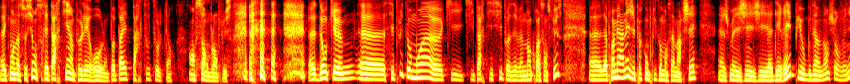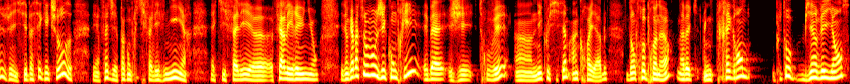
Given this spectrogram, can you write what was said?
avec mon associé, on se répartit un peu les rôles. On peut pas être partout tout le temps, ensemble en plus. Euh, donc euh, c'est plutôt moi qui, participe aux événements Croissance Plus. la première année, j'ai pas compris comment ça marchait. j'ai adhéré, puis au bout d'un an, je suis revenu. Il s'est passé quelque chose, et en fait, j'avais pas compris qu'il fallait venir, qu'il fallait faire les réunions. Et donc à partir du moment où j'ai compris, eh ben, j'ai trouvé un écosystème incroyable d'entrepreneurs avec une très grande plutôt bienveillance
